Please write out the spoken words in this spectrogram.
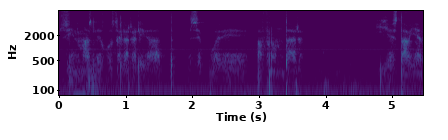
sin más lejos de la realidad se puede afrontar y está bien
